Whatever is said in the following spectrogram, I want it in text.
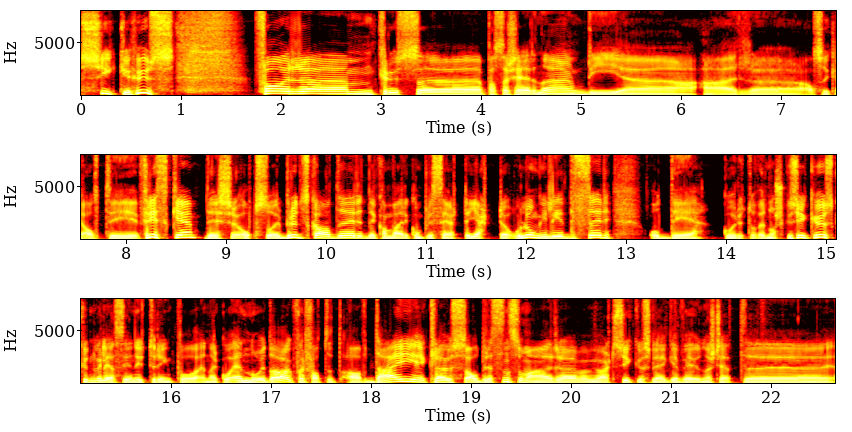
sykehus. For cruisepassasjerene, de er altså ikke alltid friske. Det oppstår bruddskader, det kan være kompliserte hjerte- og lungelidelser, og det går utover norske sykehus, kunne vi lese i en ytring på nrk.no i dag, forfattet av deg, Klaus Albrechtsen, som har eh, vært sykehuslege ved eh,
